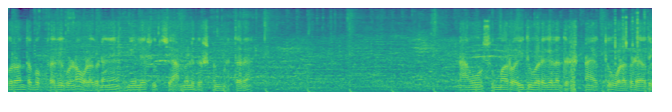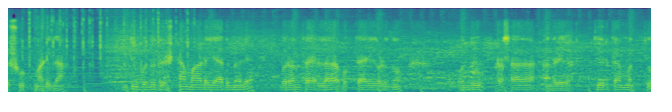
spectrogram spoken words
ಬರೋವಂಥ ಭಕ್ತಾದಿಗಳನ್ನ ಒಳಗಡೆ ಮೇಲೆ ಸುತ್ತಿಸಿ ಆಮೇಲೆ ದರ್ಶನ ಬಿಡ್ತಾರೆ ನಾವು ಸುಮಾರು ಐದುವರೆಗೆಲ್ಲ ದರ್ಶನ ಆಯಿತು, ಒಳಗಡೆ ಯಾವುದೇ ಶೂಟ್ ಮಾಡಿಲ್ಲ. ಇದು ಬಂದು ದರ್ಶನ ಮಾಡಿ ಆದಮೇಲೆ ಬರೋಂಥ ಎಲ್ಲ ಭಕ್ತಾದಿಗಳಿಗೂ ಒಂದು ಪ್ರಸಾದ, ಅಂದರೆ ತೀರ್ಥ ಮತ್ತು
